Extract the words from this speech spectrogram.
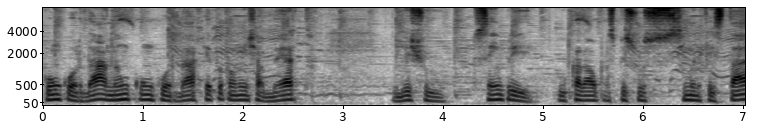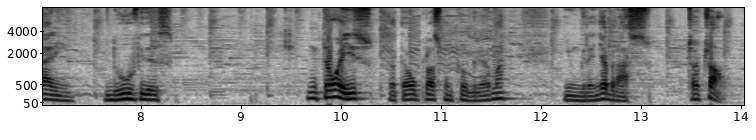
concordar, não concordar, que é totalmente aberto. Eu deixo sempre o canal para as pessoas se manifestarem, dúvidas. Então é isso. Até o próximo programa e um grande abraço. Tchau, tchau.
